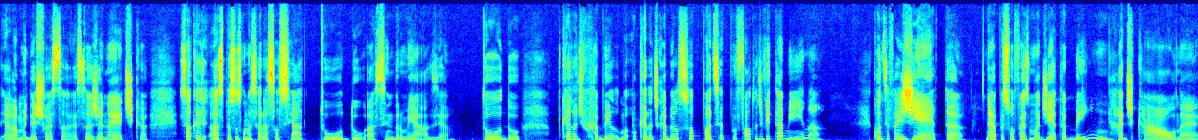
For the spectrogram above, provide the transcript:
ela me deixou essa, essa genética. Só que as pessoas começaram a associar tudo à síndrome ásia. Tudo. Queda de cabelo, queda de cabelo só pode ser por falta de vitamina. Quando você faz dieta, né? A pessoa faz uma dieta bem radical, né?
